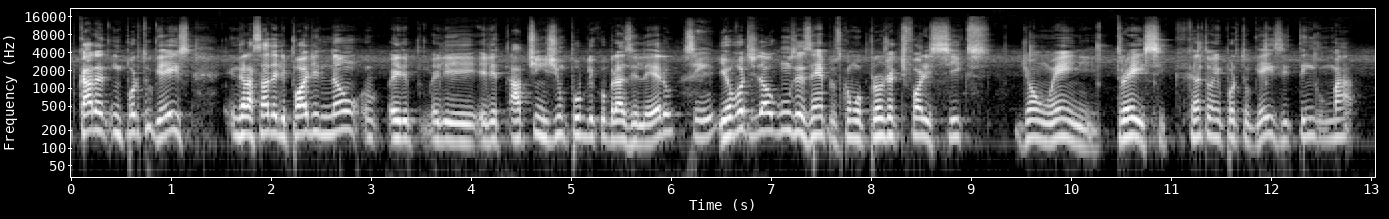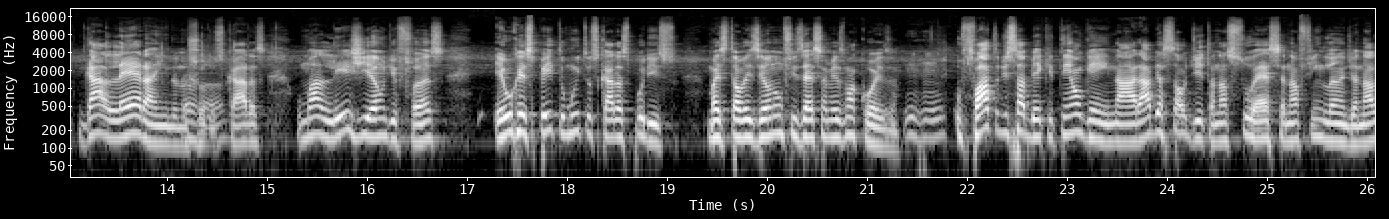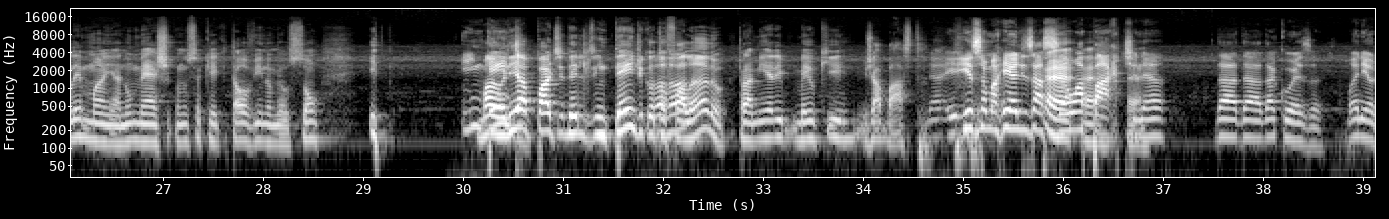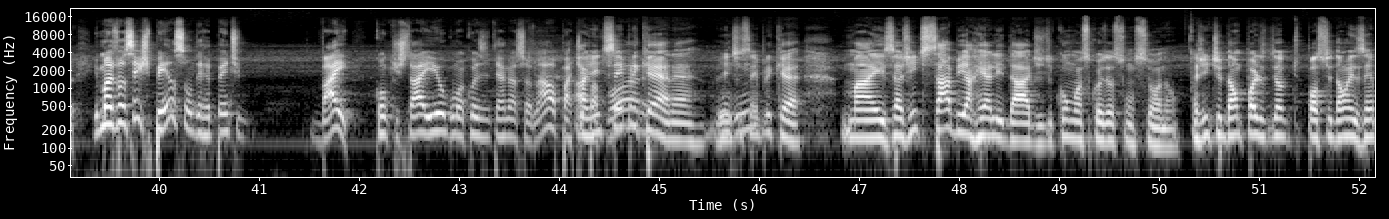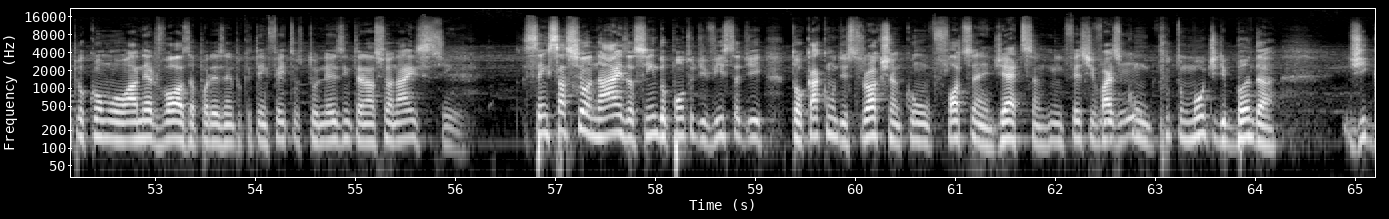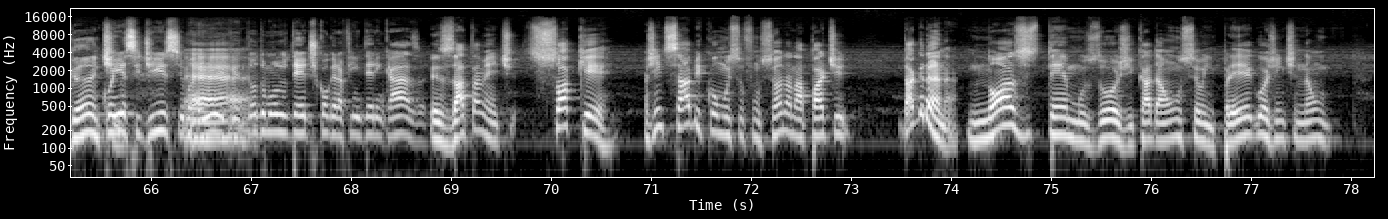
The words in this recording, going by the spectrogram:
o cara em português, engraçado, ele pode não. Ele, ele, ele atingir um público brasileiro. Sim. E eu vou te dar alguns exemplos, como Project 46, John Wayne, Tracy, que cantam em português e tem uma galera ainda no show dos caras, uma legião de fãs. Eu respeito muito os caras por isso. Mas talvez eu não fizesse a mesma coisa. O fato de saber que tem alguém na Arábia Saudita, na Suécia, na Finlândia, na Alemanha, no México, não sei o que, que tá ouvindo o meu som, Entende? maioria parte deles entende o que eu tô Aham. falando, pra mim ele meio que já basta. É, Isso é uma realização É, à é, parte, é. né? Da, da, da coisa. Maneiro. E, mas vocês pensam, de repente, vai conquistar aí alguma coisa internacional? Partir A gente fora? sempre quer, né? A gente Uhum. sempre quer. Mas a gente sabe a realidade de como as coisas funcionam. A gente dá um, pode, posso te dar um exemplo como a Nervosa, por exemplo, que tem feito turnês internacionais Sim. Sensacionais, assim, do ponto de vista de tocar com Destruction, com Flotsam and Jetsam, em festivais Uhum. com puta, um monte de banda gigante. Conhecidíssima É. aí, todo mundo tem a discografia inteira em casa. Exatamente. Só que a gente sabe como isso funciona na parte da grana. Nós temos hoje cada um o seu emprego, a gente não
